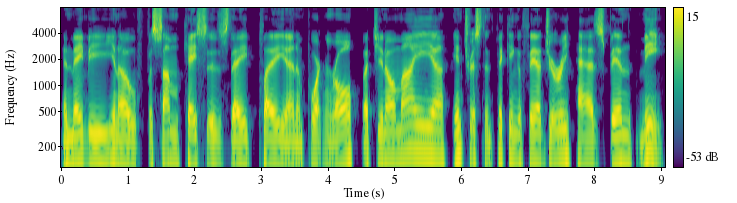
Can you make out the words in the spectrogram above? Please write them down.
And maybe, you know, for some cases they play an important role. But, you know, my uh, interest in picking a fair jury has been me.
